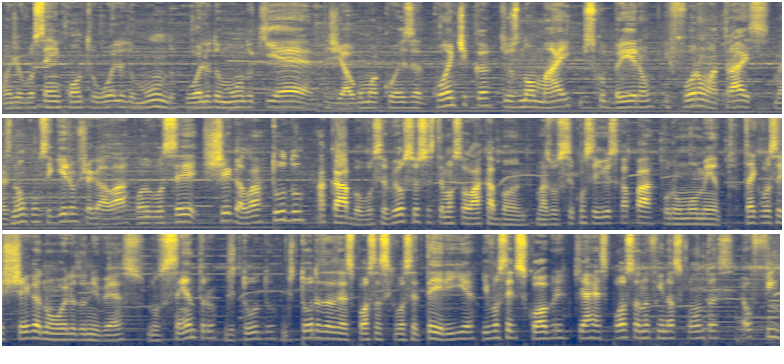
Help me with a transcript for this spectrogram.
onde você encontra o olho do mundo, o olho do mundo que é de alguma coisa quântica que os Nomai descobriram e foram atrás, mas não conseguiram chegar lá. Quando você chega lá, tudo acaba. Você vê o seu sistema solar acabando, mas você conseguiu escapar por um momento. Até que você chega no olho do universo, no centro de tudo, de todas as respostas que você teria, e você descobre que a resposta no fim das contas é o fim.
